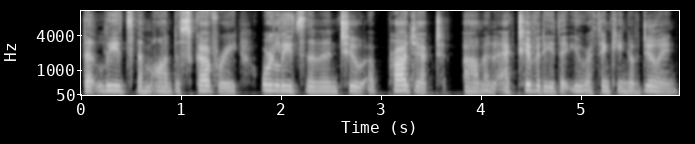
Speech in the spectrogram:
that leads them on discovery or leads them into a project, um, an activity that you are thinking of doing.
